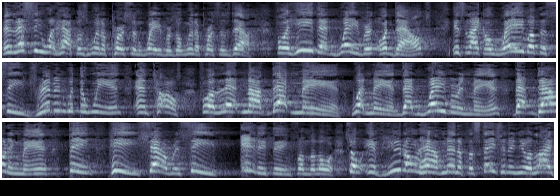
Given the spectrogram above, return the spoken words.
And let's see what happens when a person wavers or when a person's doubt. For he that wavered or doubts is like a wave of the sea driven with the wind and tossed. For let not that man, what man? That wavering man, that doubting man think he shall receive anything from the Lord. So if you don't have manifestation in your life,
